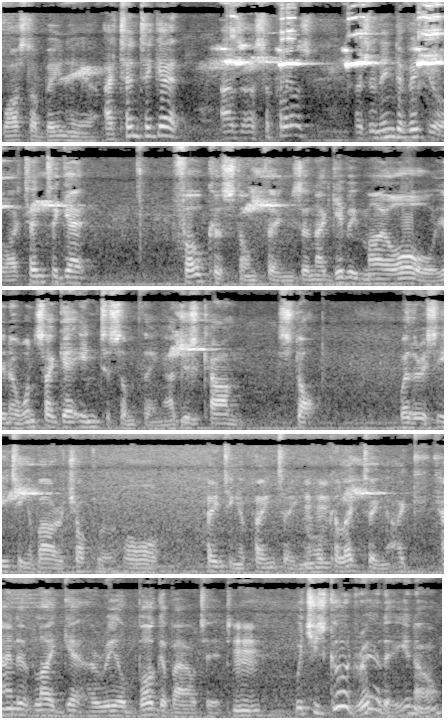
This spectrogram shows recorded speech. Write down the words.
whilst I've been here. I tend to get, as I suppose, as an individual, I tend to get focused on things, and I give it my all. You know, once I get into something, I just can't stop. Whether it's eating a bar of chocolate or painting a painting or collecting, I kind of like get a real bug about it, which is good, really. You know,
